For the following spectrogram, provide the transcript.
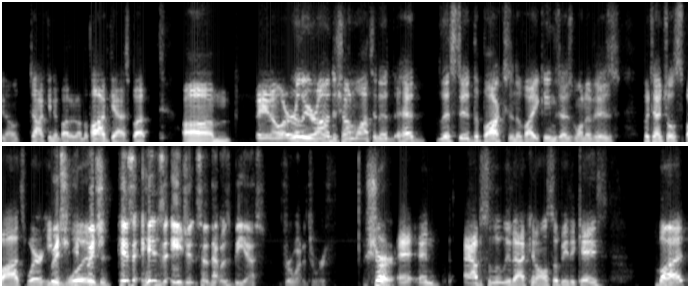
you know, talking about it on the podcast. But um, you know, earlier on, Deshaun Watson had, had listed the Bucs and the Vikings as one of his potential spots where he which, would. Which his his agent said that was BS for what it's worth. Sure, and, and absolutely that can also be the case. But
